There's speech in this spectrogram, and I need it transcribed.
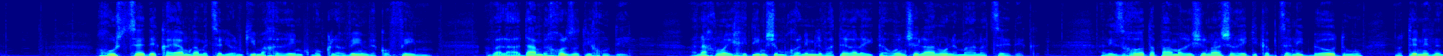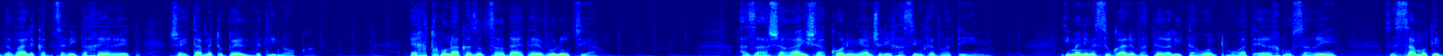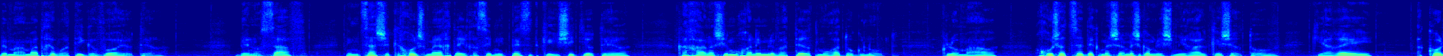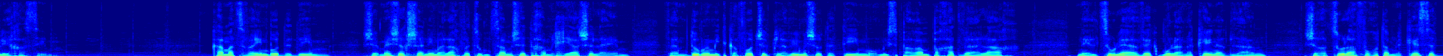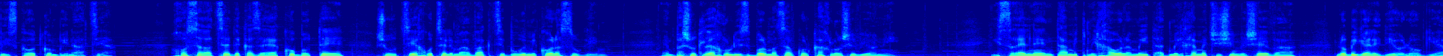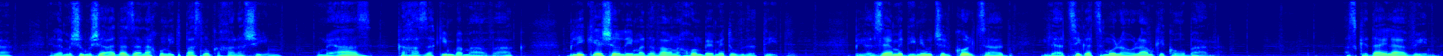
חוש צדק קיים גם אצל יונקים אחרים כמו כלבים וקופים, אבל האדם בכל זאת ייחודי. אנחנו היחידים שמוכנים לוותר על היתרון שלנו למען הצדק. אני זוכר את הפעם הראשונה שראיתי קבצנית בהודו נותנת נדבה לקבצנית אחרת שהייתה מטופלת בתינוק. איך תכונה כזאת שרדה את האבולוציה? אז ההשערה היא שהכל עניין של יחסים חברתיים. אם אני מסוגל לוותר על יתרון תמורת ערך מוסרי, זה שם אותי במעמד חברתי גבוה יותר. בנוסף, נמצא שככל שמערכת היחסים נתפסת כאישית יותר, ככה אנשים מוכנים לוותר תמורת הוגנות. כלומר, חוש הצדק משמש גם לשמירה על קשר טוב, כי הרי הכל יחסים. כמה צבעים בודדים, שבמשך שנים הלך וצומצם שטח המחיה שלהם, ועמדו במתקפות של כלבים משוטטים, ומספרם פחת והלך, נאלצו להיאבק מול ענקי נדל"ן, שרצו להפוך אותם לכסף בעסקאות קומבינציה. חוסר הצדק הזה היה כה בוטה, שהוא הוציא החוצה למאבק ציבורי מכל הסוגים. הם פשוט לא יכלו לסבול מצב כל כך לא שוויוני. ישראל נהנתה מתמיכה עולמית עד מלחמת 67, לא בגלל אידיאולוגיה, אלא משום שעד אז אנחנו נתפסנו כחלשים, ומאז כחזקים במאבק, בלי קשר לאם הדבר נכון באמת עובדתית. בגלל זה המדיניות של כל צד היא להציג עצמו לעולם כקורבן. אז כדאי להבין,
